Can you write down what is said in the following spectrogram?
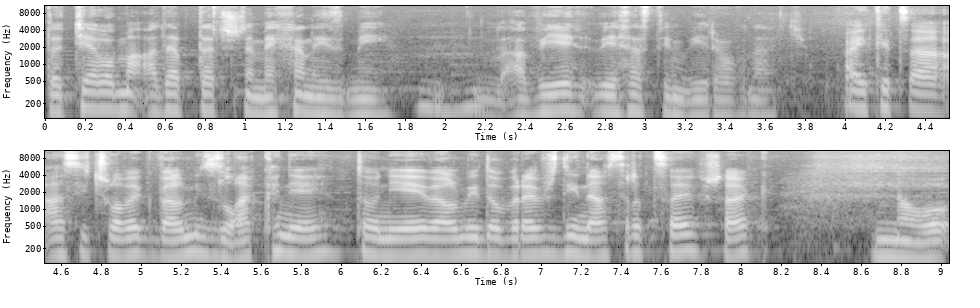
to telo má adaptačné mechanizmy mm-hmm. a vie, vie sa s tým vyrovnať. Aj keď sa asi človek veľmi zlakne, to nie je veľmi dobré vždy na srdce však? No,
